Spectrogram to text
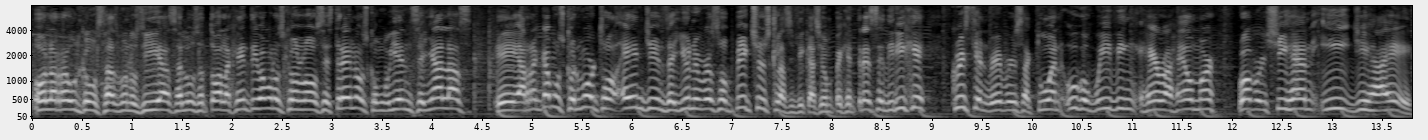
Hola Raúl, ¿cómo estás? Buenos días, saludos a toda la gente y vámonos con los estrenos, como bien señalas. Eh, arrancamos con Mortal Engines de Universal Pictures, clasificación PG-13, se dirige Christian Rivers, actúan Hugo Weaving, Hera Helmer, Robert Sheehan y Jihae.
